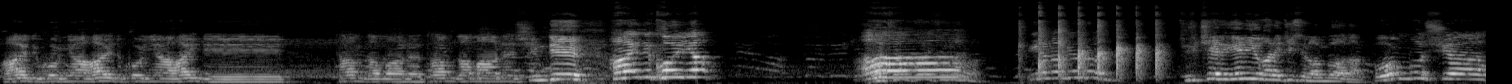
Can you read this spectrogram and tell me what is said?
Haydi Konya, haydi Konya, haydi. Tam zamanı, tam zamanı. Şimdi haydi Konya. Aa! İnanamıyorum. Türkiye'nin en iyi kalecisi lan bu adam. Bomboş ya.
